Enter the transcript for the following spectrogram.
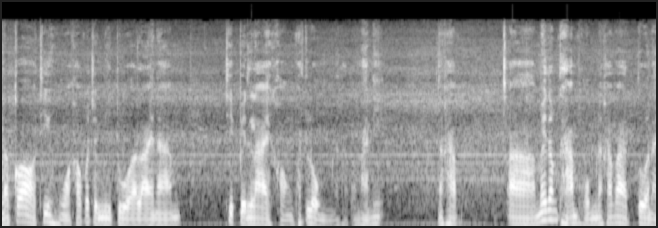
แล้วก็ที่หัวเขาก็จะมีตัวลายน้ำที่เป็นลายของพัดลมนะครับ ประมาณนี้นะครับไม่ต้องถามผมนะครับว่าตัวไหน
